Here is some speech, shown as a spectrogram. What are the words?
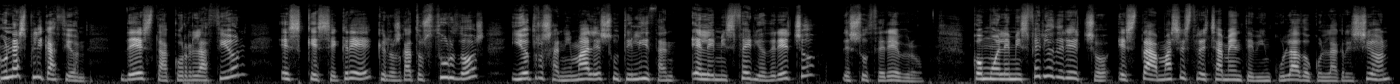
Una explicación de esta correlación es que se cree que los gatos zurdos y otros animales utilizan el hemisferio derecho de su cerebro. Como el hemisferio derecho está más estrechamente vinculado con la agresión,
